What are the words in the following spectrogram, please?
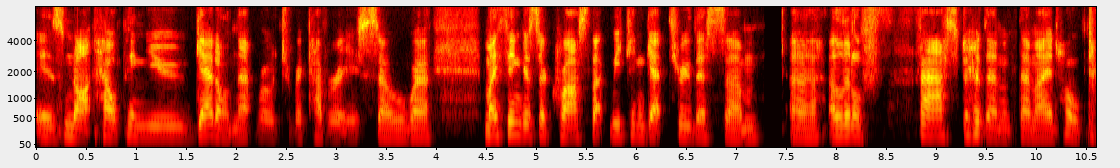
is not helping you get on that road to recovery. So uh, my fingers are crossed that we can get through this um, uh, a little faster than, than I had hoped.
